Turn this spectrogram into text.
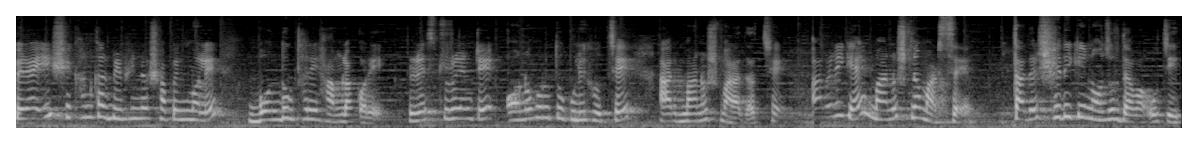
প্রায়ই সেখানকার বিভিন্ন শপিং মলে বন্দুকধারী হামলা করে। রেস্টুরেন্টে অনবরত গুলি হচ্ছে আর মানুষ মারা যাচ্ছে। আমেরিকায় মানুষ না মারছে। তাদের সেদিকে নজর দেওয়া উচিত।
